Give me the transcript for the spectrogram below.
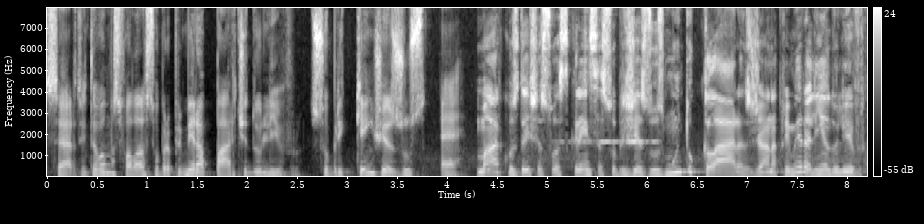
Certo, então vamos falar sobre a primeira parte do livro, sobre quem Jesus é. Marcos deixa suas crenças sobre Jesus muito claras já na primeira linha do livro,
